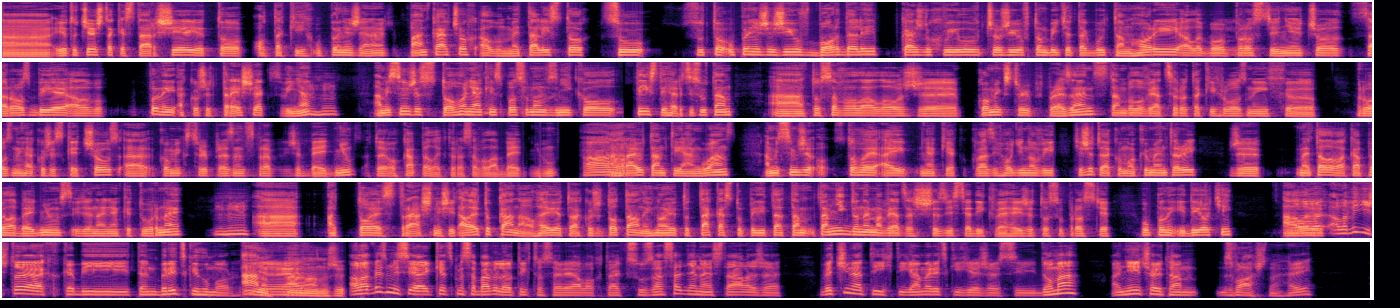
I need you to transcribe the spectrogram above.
je to tiež také staršie, je to o takých úplne, že ja neviem, že pankáčoch alebo metalistoch. Sú, sú to úplne, že žijú v bordeli, každú chvíľu, čo žijú v tom byte, tak buď tam horí, alebo proste niečo sa rozbije, alebo úplný akože trešak svinia. Mhm. A myslím, že z toho nejakým spôsobom vznikol, tí istí herci sú tam a to sa volalo, že Comic Strip Presents, tam bolo viacero takých rôznych eh, rôznych akože sketch shows a Comic Strip Presents spravili, že Bad News a to je o kapele, ktorá sa volá Bad News a Áno. hrajú tam tí Young Ones a myslím, že z toho je aj nejaký ako kvázi hodinový, tiež je to ako mockumentary, že metalová kapela Bad News ide na nejaké turné Mhm. a, a to je strašný shit. Ale je to kanál, hej, je to akože totálny no je to taká stupidita, tam, tam nikto nemá viac až 60 IQ, hej, že to sú proste úplní idioti, Ale... ale, ale... ale vidíš, to je ako keby ten britský humor. áno, je... áno, áno, že Ale vezmi si aj, keď sme sa bavili o týchto seriáloch, tak sú zasadené stále, že väčšina tých, tých amerických je, že si doma a niečo je tam zvláštne, hej?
